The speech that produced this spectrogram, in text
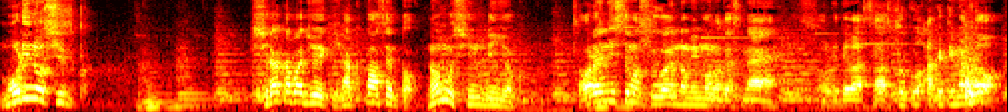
森の雫。白樺樹液100%飲む森林浴。それにしてもすごい飲み物ですね。それでは早速開けてみましょう。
